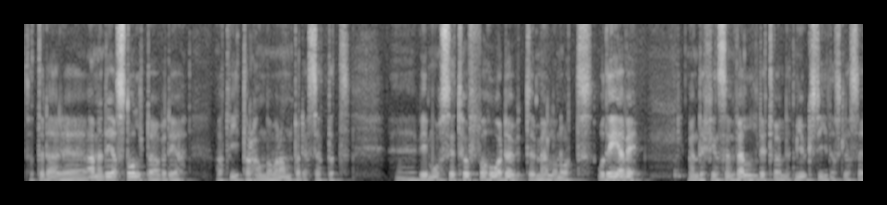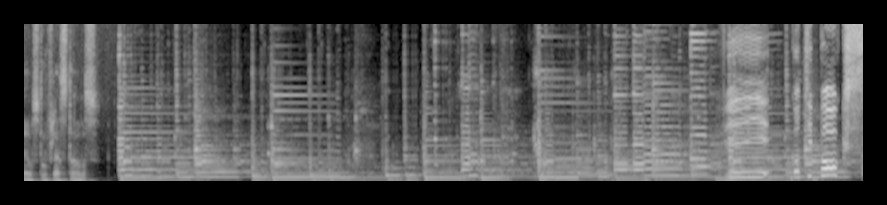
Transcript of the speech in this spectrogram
Så att det där, eh, ja men det är jag stolt över det. Att vi tar hand om varandra på det sättet. Eh, vi måste se tuffa och hårda ut emellanåt. Och det är vi. Men det finns en väldigt, väldigt mjuk sida skulle jag säga hos de flesta av oss. Vi går tillbaks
